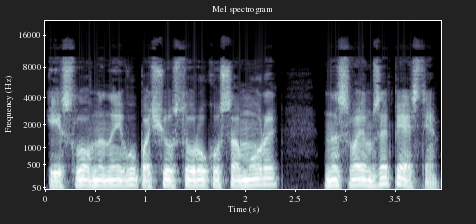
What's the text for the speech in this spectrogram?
и словно наяву почувствовал руку Саморы на своем запястье.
